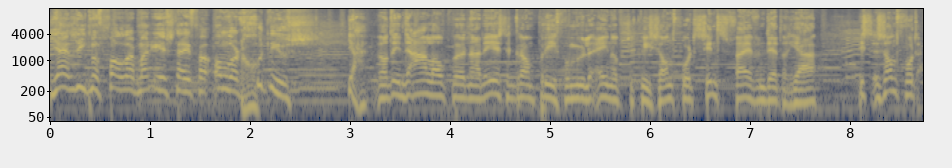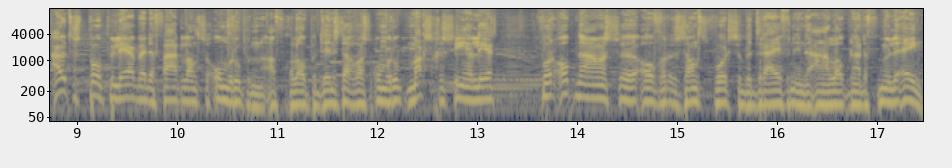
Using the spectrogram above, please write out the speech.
Jij liet me vallen, maar eerst even ander goed nieuws. Ja, want in de aanloop eh, naar de eerste Grand Prix Formule 1 op circuit Zandvoort sinds 35 jaar... is Zandvoort uiterst populair bij de vaderlandse omroepen. Afgelopen dinsdag was omroep Max gesignaleerd... voor opnames eh, over Zandvoortse bedrijven in de aanloop naar de Formule 1.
